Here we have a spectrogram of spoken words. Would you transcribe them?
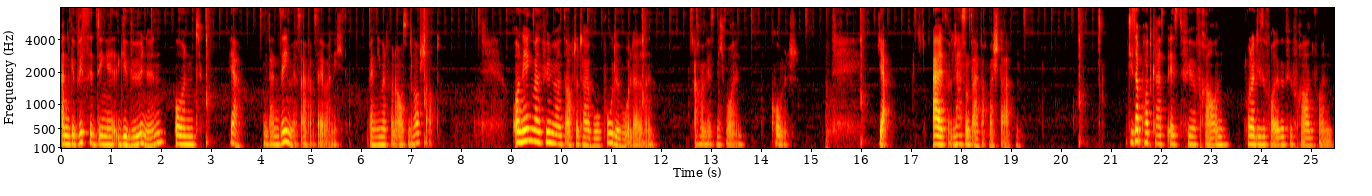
an gewisse Dinge gewöhnen und ja, und dann sehen wir es einfach selber nicht, wenn niemand von außen drauf schaut. Und irgendwann fühlen wir uns auch total wohl, pudelwohl da drin. Auch wenn wir es nicht wollen. Komisch. Ja, also lass uns einfach mal starten. Dieser Podcast ist für Frauen oder diese Folge für Frauen von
